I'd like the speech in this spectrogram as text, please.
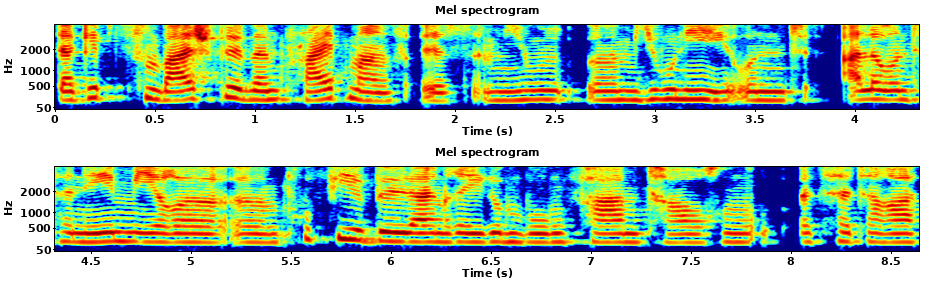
Da gibt es zum Beispiel, wenn Pride Month ist im, im Juni und alle Unternehmen ihre äh, Profilbilder in Regenbogenfarben tauchen etc.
